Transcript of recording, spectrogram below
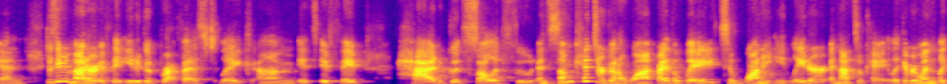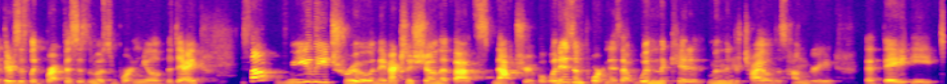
and it doesn't even matter if they eat a good breakfast like um, it's if they've had good solid food. And some kids are going to want by the way to want to eat later and that's okay. Like everyone like there's this like breakfast is the most important meal of the day. It's not really true and they've actually shown that that's not true. But what is important is that when the kid when your child is hungry that they eat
